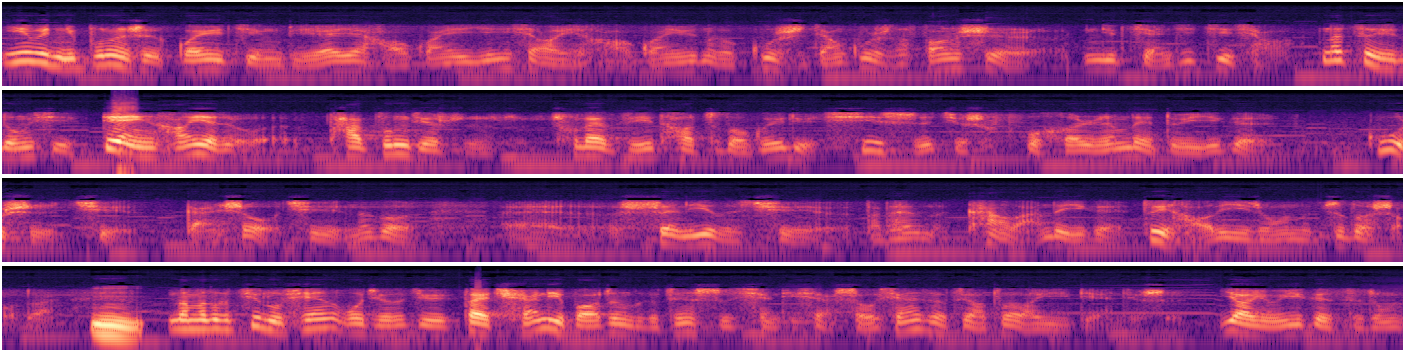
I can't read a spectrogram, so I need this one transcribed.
因为你不论是关于景别也好，关于音效也好，关于那个故事讲故事的方式，你的剪辑技巧，那这些东西，电影行业它总结出来的这一套制作规律，其实就是符合人类对一个故事去感受、去能够呃顺利的去把它看完的一个最好的一种制作手段。嗯那么这个纪录片，我觉得就在全力保证这个真实前提下，首先是要做到一点，就是要有一个这种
